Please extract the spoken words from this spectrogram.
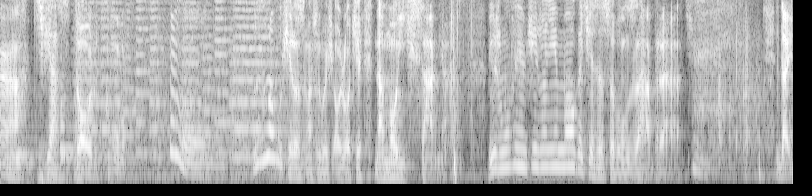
Ach, gwiazdorku. Znowu się rozmarzyłeś o locie na moich saniach. Już mówiłem ci, że nie mogę cię ze sobą zabrać. Daj,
